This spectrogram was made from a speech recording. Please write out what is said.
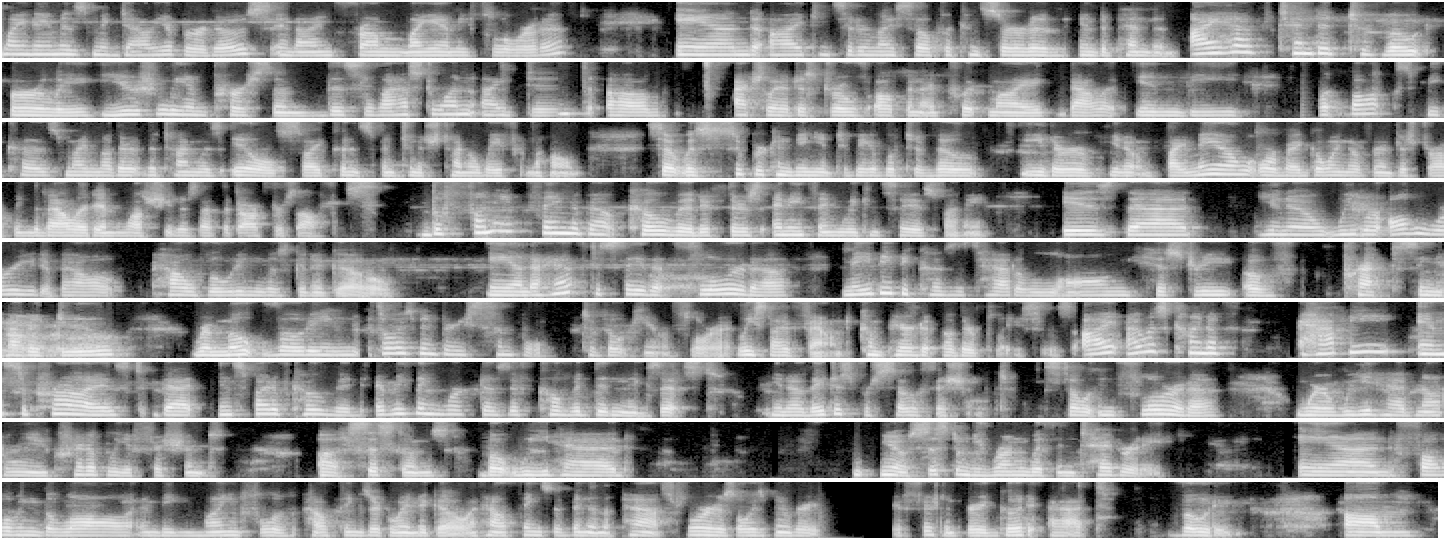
My name is Migdalia Burgos and I'm from Miami, Florida. And I consider myself a conservative independent. I have tended to vote early, usually in person. This last one I didn't. Um, actually, I just drove up and I put my ballot in the ballot box because my mother at the time was ill, so I couldn't spend too much time away from the home. So it was super convenient to be able to vote either, you know, by mail or by going over and just dropping the ballot in while she was at the doctor's office. The funny thing about COVID, if there's anything we can say is funny, is that, you know, we were all worried about how voting was going to go. And I have to say that Florida, maybe because it's had a long history of practicing how to do remote voting, it's always been very simple to vote here in Florida, at least I've found, compared to other places. I, I was kind of happy and surprised that in spite of COVID, everything worked as if COVID didn't exist. You know, they just were so efficient. So in Florida, where we had not only incredibly efficient uh, systems, but we had, you know, systems run with integrity and following the law and being mindful of how things are going to go and how things have been in the past. Florida has always been very efficient, very good at voting. Um,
